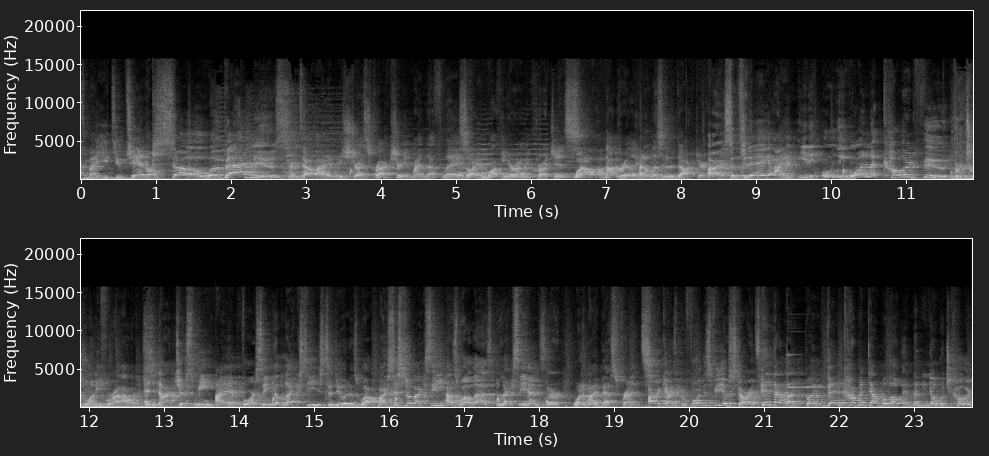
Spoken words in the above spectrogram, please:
Back to my YouTube channel. So, bad news. Turns out I have a stress fracture in my left leg. So I am walking around in crutches. Well, not really. I don't listen to the doctor. Alright, so today I am eating only one colored food for 24 hours. And not just me. I am forcing the Lexis to do it as well. My sister Lexi, as well as Lexi Hensler, one of my best friends. Alright guys, before this video starts, hit that like button, then comment down below and let me know which color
